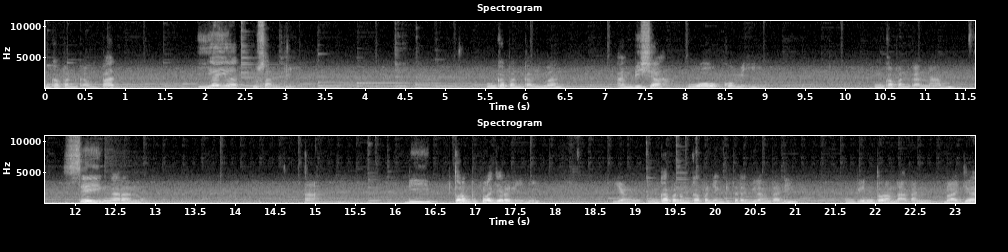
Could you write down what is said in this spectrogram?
Ungkapan keempat iya ya tusanti. Ungkapan kelima ambisya wow komi. Ungkapan keenam seingaranu Nah, di torong pelajaran ini yang ungkapan-ungkapan yang kita udah bilang tadi mungkin orang tidak akan belajar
